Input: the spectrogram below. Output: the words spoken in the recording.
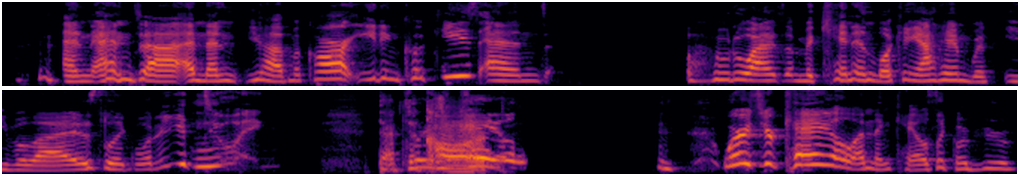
and and uh, and then you have Makar eating cookies, and who do I? MacKinnon looking at him with evil eyes, like, "What are you doing? That's a Where's car. kale? Where's your kale?" And then Cale's like, "I'm here."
